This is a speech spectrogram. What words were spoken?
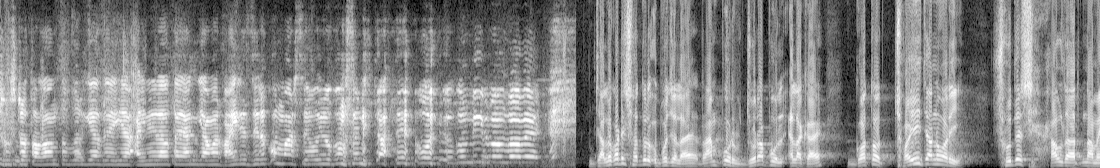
সুষ্ঠু তদন্ত করিয়া যে ইয়া আইনের আওতায় আনকি আমার ভাইরে যেরকম মারছে ওই রকম শ্রেণি তাদের ওই রকম নির্মম ভাবে জালকাঠি সদর উপজেলায় রামপুর জোড়াপুল এলাকায় গত ছয়ই জানুয়ারি সুদেশ হালদার নামে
